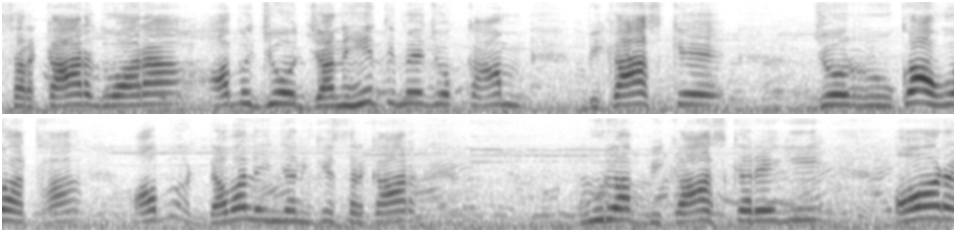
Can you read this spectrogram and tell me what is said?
सरकार द्वारा अब जो जनहित में जो काम विकास के जो रुका हुआ था, अब डबल इंजन की सरकार पूरा विकास करेगी और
